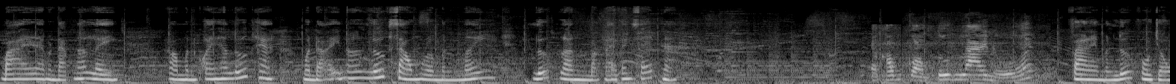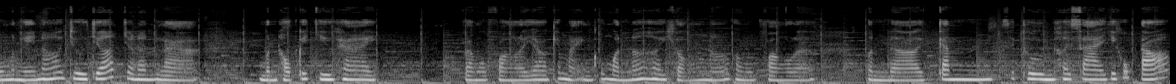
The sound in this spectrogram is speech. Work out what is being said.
bay ra mình đập nó liền rồi mình khoan nó lướt ha. Mình đợi nó lướt xong rồi mình mới lướt lên bật lại phán xét nè. Không còn tương lai nữa. Pha này mình lướt vô trụ mình nghĩ nó chưa chết cho nên là mình hụt cái chiêu hai. Và một phần là do cái mạng của mình nó hơi khận nữa và một phần là mình uh, canh sát thương hơi sai cái khúc đó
